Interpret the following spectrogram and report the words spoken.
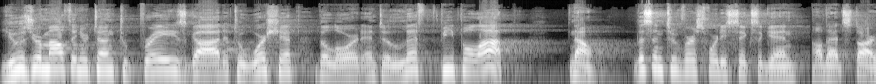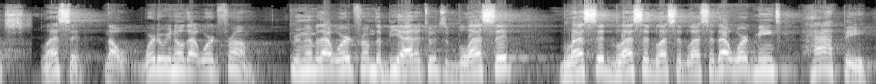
Use your mouth and your tongue to praise God, to worship the Lord, and to lift people up. Now, listen to verse 46 again, how that starts. Blessed. Now, where do we know that word from? Remember that word from the Beatitudes? Blessed Blessed, blessed, blessed, blessed. That word means happy,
